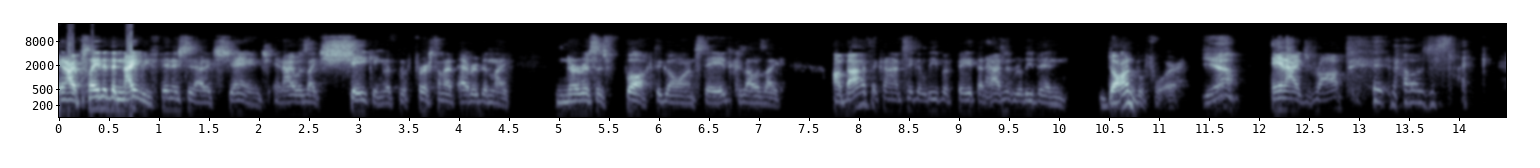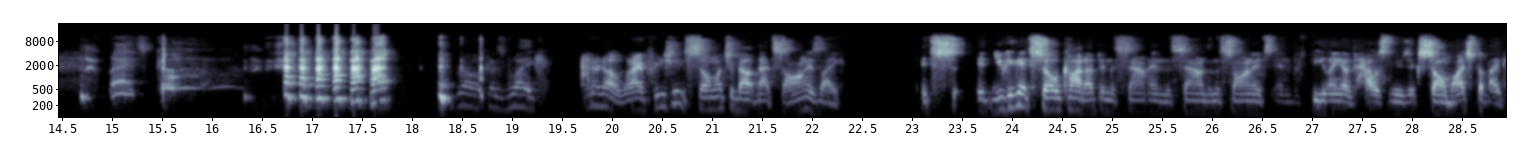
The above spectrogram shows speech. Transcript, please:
And I played it the night we finished it at Exchange, and I was like shaking. That's the first time I've ever been like nervous as fuck to go on stage because I was like, I'm about to kind of take a leap of faith that hasn't really been done before. Yeah. And I dropped it, and I was just like, let's go. Bro, because like, I don't know, what I appreciate so much about that song is like, it's it, you can get so caught up in the sound and the sounds and the sonnets and the feeling of house music so much, but like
